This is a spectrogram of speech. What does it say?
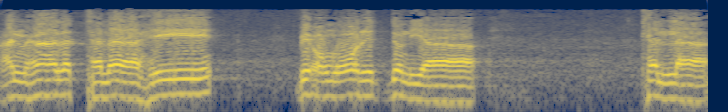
عن هذا التلاهي بأمور الدنيا. كلا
